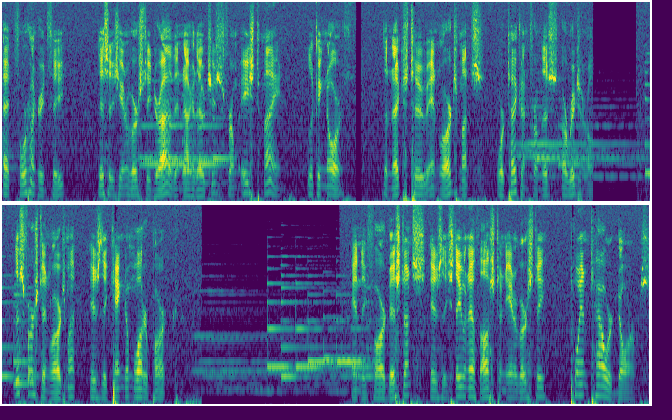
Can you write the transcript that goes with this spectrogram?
At 400 feet, this is University Drive in Nacogdoches from East Main, looking north. The next two enlargements were taken from this original. This first enlargement is the Kingdom Water Park. In the far distance is the Stephen F. Austin University Twin Tower Dorms.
